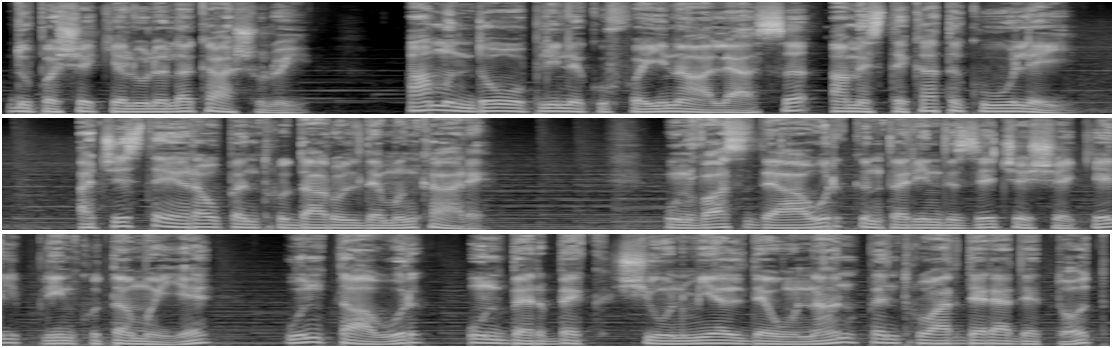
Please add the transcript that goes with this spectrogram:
după șechelul lăcașului. Amândouă pline cu făină aleasă, amestecată cu ulei. Acestea erau pentru darul de mâncare. Un vas de aur cântărind 10 șecheli plin cu tămâie, un taur, un berbec și un miel de un an pentru arderea de tot,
